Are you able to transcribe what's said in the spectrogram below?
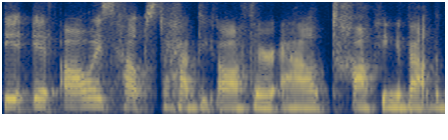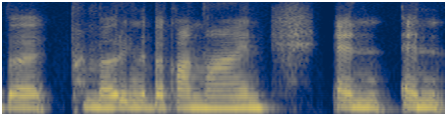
it, it always helps to have the author out talking about the book, promoting the book online, and and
